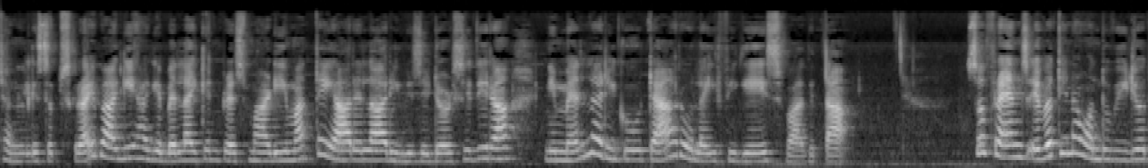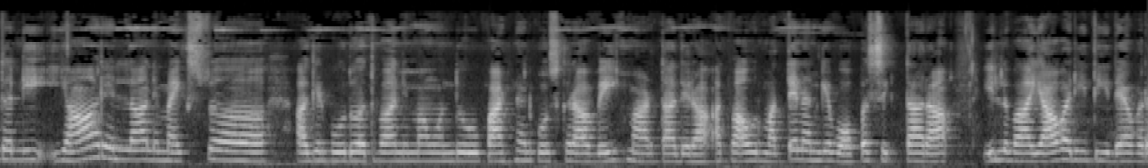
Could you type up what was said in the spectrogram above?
ಚಾನಲ್ಗೆ ಸಬ್ಸ್ಕ್ರೈಬ್ ಆಗಿ, ಹಾಗೆ ಬೆಲ್ ಐಕನ್ ಪ್ರೆಸ್ ಮಾಡಿ, ಮತ್ತು ಯಾರೆಲ್ಲ ರಿವಿಸಿಟರ್ಸ್ ಇದ್ದೀರಾ, ನಿಮ್ಮೆಲ್ಲರಿಗೂ ಟ್ಯಾರೋ ಲೈಫಿಗೆ ಸ್ವಾಗತ. ಸೊ ಫ್ರೆಂಡ್ಸ್ ಇವತ್ತಿನ ಒಂದು ವಿಡಿಯೋದಲ್ಲಿ ಯಾರೆಲ್ಲ ನಿಮ್ಮ ಎಕ್ಸ್ ಆಗಿರ್ಬೋದು ಅಥವಾ ನಿಮ್ಮ ಒಂದು ಪಾರ್ಟ್ನರ್ಗೋಸ್ಕರ ವೆಯ್ಟ್ ಮಾಡ್ತಾ ಇದ್ದೀರಾ ಅಥವಾ ಅವ್ರು ಮತ್ತೆ ನನಗೆ ವಾಪಸ್ ಸಿಗ್ತಾರಾ ಇಲ್ವಾ? ಯಾವ ರೀತಿ ಇದೆ ಅವರ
